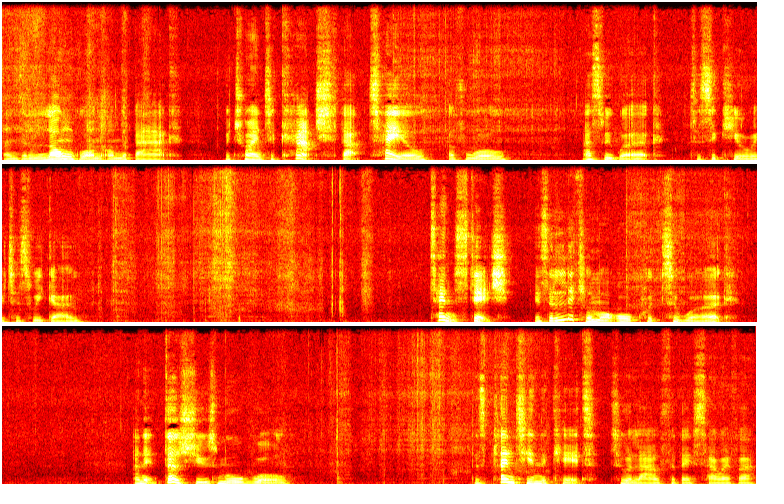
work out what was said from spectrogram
and a long one on the back. We're trying to catch that tail of wool as we work to secure it as we go. Tent stitch is a little more awkward to work and it does use more wool. There's plenty in the kit to allow for this however.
